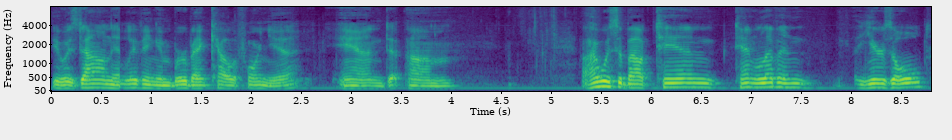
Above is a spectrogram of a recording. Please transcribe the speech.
it was down living in Burbank, California, and um, I was about 10, 10, 11 years old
